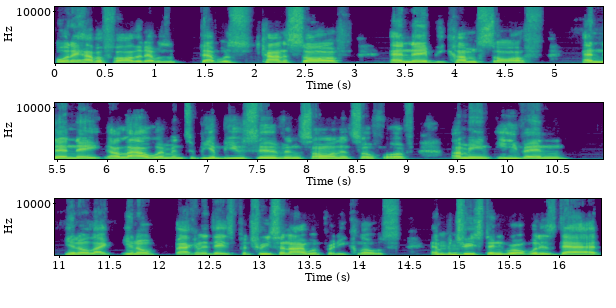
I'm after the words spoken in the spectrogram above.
or they have a father that was that was kind of soft, and they become soft, and then they allow women to be abusive and so on and so forth. I mean, even you know, like you know, back in the days, Patrice and I were pretty close, and Mhm. Patrice didn't grow up with his dad,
